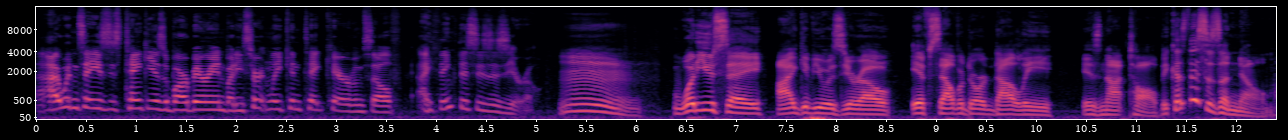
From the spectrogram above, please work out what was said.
I wouldn't say he's as tanky as a barbarian, but he certainly can take care of himself. I think this is a zero. Hmm. What do you say I give you a zero if Salvador Dali is not tall? Because this is a gnome.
